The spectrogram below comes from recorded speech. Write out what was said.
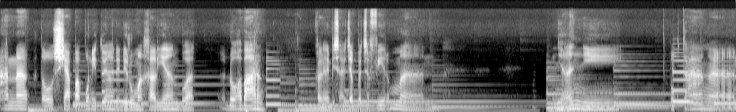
anak atau siapa pun itu yang ada di rumah kalian buat doa bareng. Kalian bisa ajak baca firman, nyanyi, tepuk tangan,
